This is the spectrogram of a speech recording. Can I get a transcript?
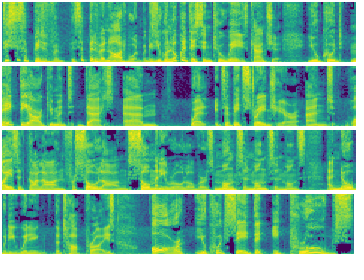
this is a bit of a it's a bit of an odd one because you can look at this in two ways, can't you? You could make the argument that um, well, it's a bit strange here, and why has it gone on for so long, so many rollovers, months and months and months, and nobody winning the top prize? Or you could say that it proves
